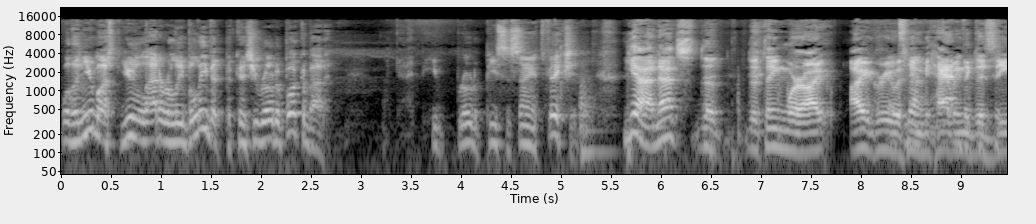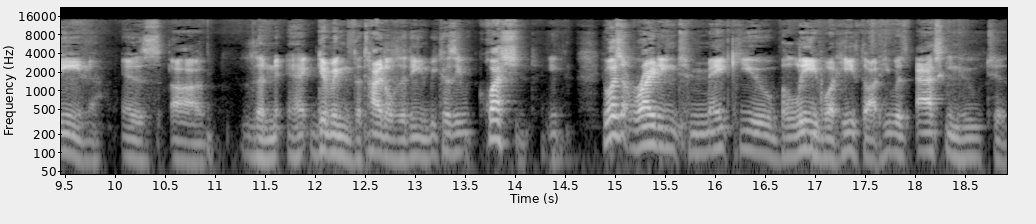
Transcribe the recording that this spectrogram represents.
well then you must unilaterally believe it because you wrote a book about it he wrote a piece of science fiction Yeah, and that's the the thing where I I agree It's with him having the dean is uh the giving the title to dean because he questioned. He, he wasn't writing to make you believe what he thought. He was asking you to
